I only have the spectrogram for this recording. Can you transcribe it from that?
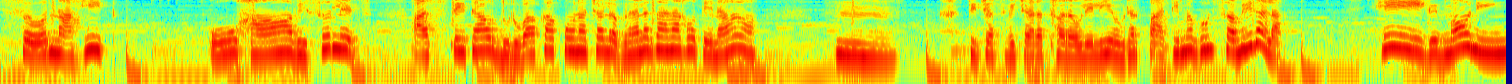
सर नाहीत. ओ हा विसरलेच. आज ते त्या दुर्वाका कोणाच्या लग्नाला जाणार होते ना? तिच्याच विचारात हरवलेली एवढ्यात पाठीमागून समीर आला. हे गुड मॉर्निंग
